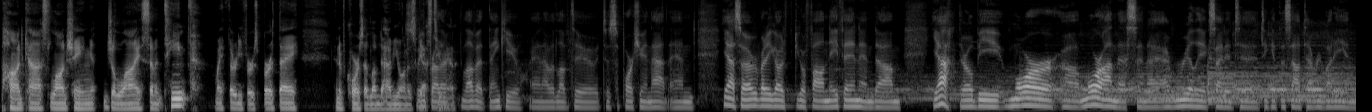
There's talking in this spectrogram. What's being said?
podcast launching July 17th, my 31st birthday. And of course, I'd love to have you on as a Sweet guest too, brother, man. love it. Thank you, and I would love to to support you in that. And yeah, so everybody go go follow Nathan, and um, yeah, there will be more uh, more on this, and I, I'm really excited to to get this out to everybody. And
